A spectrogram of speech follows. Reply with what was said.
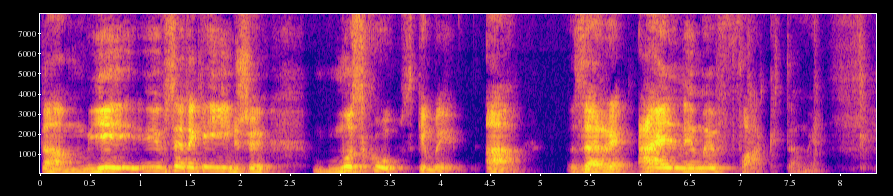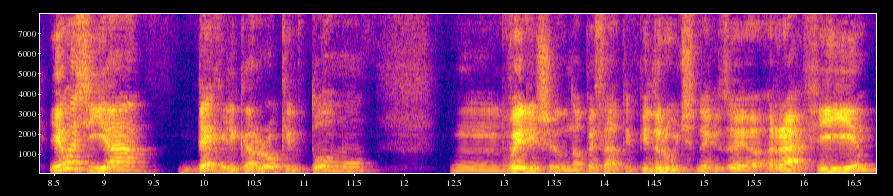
там, і, і все таке інше московськими, а за реальними фактами. І ось я декілька років тому вирішив написати підручник з географії,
